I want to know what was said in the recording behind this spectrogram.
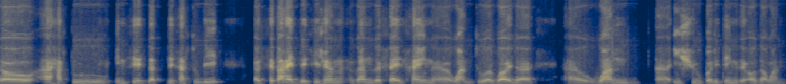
So I have to insist that this has to be a separate decision than the failed train uh, one to avoid uh, uh, one issue polluting the other one.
